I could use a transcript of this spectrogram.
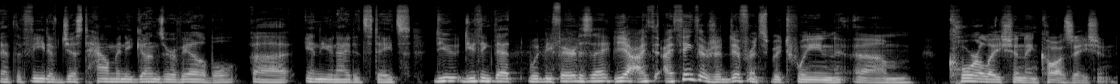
at the feet of just how many guns are available uh, in the United States. Do you do you think that would be fair to say? Yeah, I, th- I think there's a difference between um, correlation and causation.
